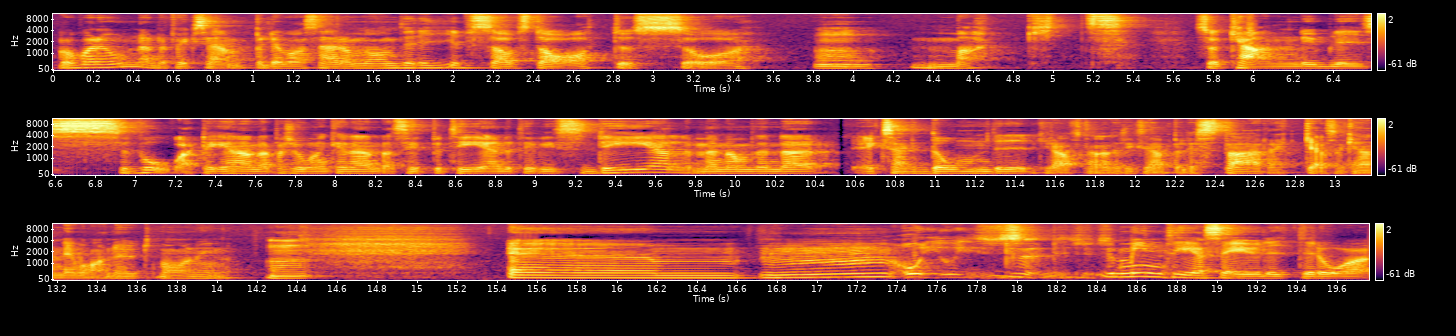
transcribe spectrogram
vad var det hon hade för exempel? Det var så här om någon drivs av status och Mm. makt så kan det bli svårt. Det kan hända personen kan ändra sitt beteende till viss del men om den där, exakt de drivkrafterna till exempel är starka så kan det vara en utmaning. Mm. Ehm, mm, och, och, så, så min tes är ju lite då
